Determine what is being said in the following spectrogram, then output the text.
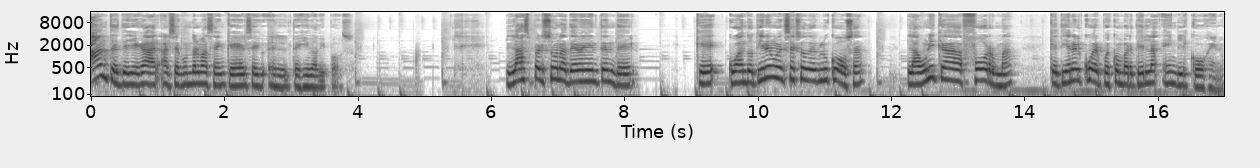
antes de llegar al segundo almacén que es el, el tejido adiposo. Las personas deben entender que cuando tienen un exceso de glucosa, la única forma que tiene el cuerpo es convertirla en glicógeno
